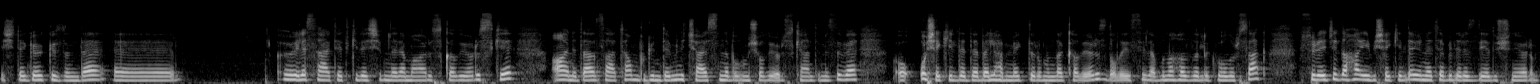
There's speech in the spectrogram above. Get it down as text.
işte gökyüzünde... E, öyle sert etkileşimlere maruz kalıyoruz ki aniden zaten bu gündemin içerisinde bulmuş oluyoruz kendimizi ve o, o şekilde debelenmek durumunda kalıyoruz. Dolayısıyla buna hazırlıklı olursak süreci daha iyi bir şekilde yönetebiliriz diye düşünüyorum.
